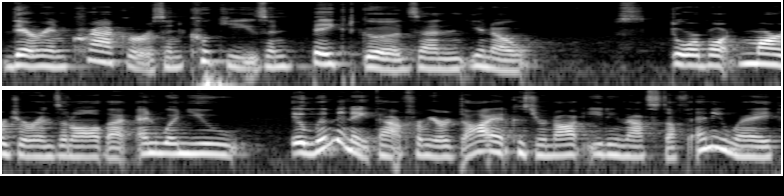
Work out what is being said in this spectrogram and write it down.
they're in crackers and cookies and baked goods and, you know, store bought margarines and all that. And when you eliminate that from your diet because you're not eating that stuff anyway,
